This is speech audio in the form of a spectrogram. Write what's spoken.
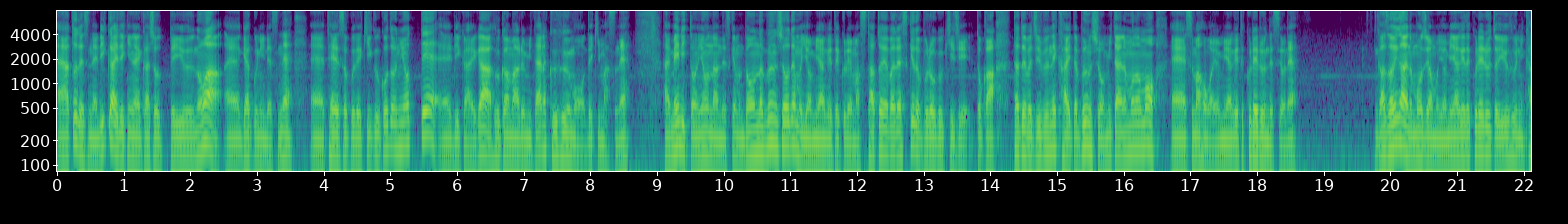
えー、あとですね、理解できない箇所っていうのは、え逆にですね、え低速で聞くことによって、え理解が深まるみたいな工夫もできますね。はい、メリットの4なんですけども、どんな文章でも読み上げてくれます。例えばですけど、ブログ記事とか、例えば自分で書いた文章みたいなものも、えー、スマホが読み上げてくれるんですよね。画像以外の文字はもう読み上げてくれるというふうに考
